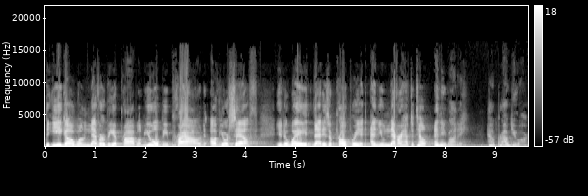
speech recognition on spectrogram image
The ego will never be a problem. You will be proud of yourself in a way that is appropriate, and you never have to tell anybody how proud you are.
